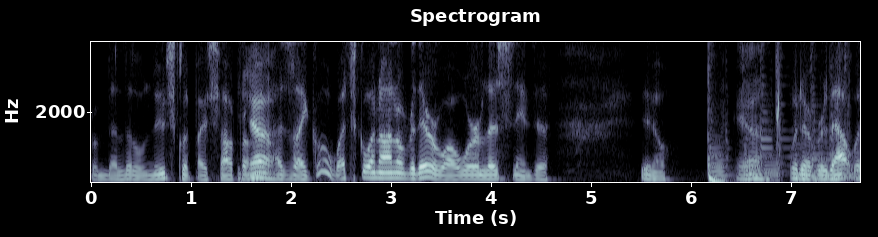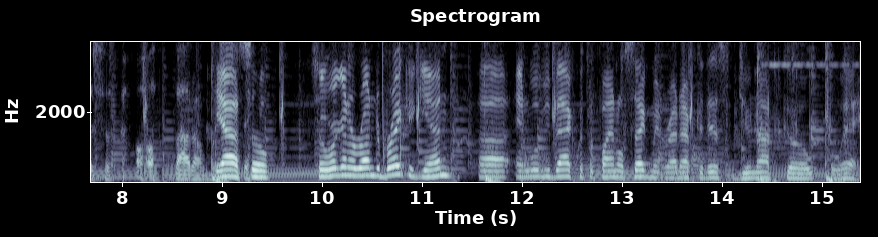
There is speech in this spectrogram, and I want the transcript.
from the little news clip I saw from Yeah. it. I was like, oh, what's going on over there while we're listening to, you know, yeah. whatever that was all about on Yeah, so so we're gonna run to break again, uh, and we'll be back with the final segment right after this. Do not go away.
